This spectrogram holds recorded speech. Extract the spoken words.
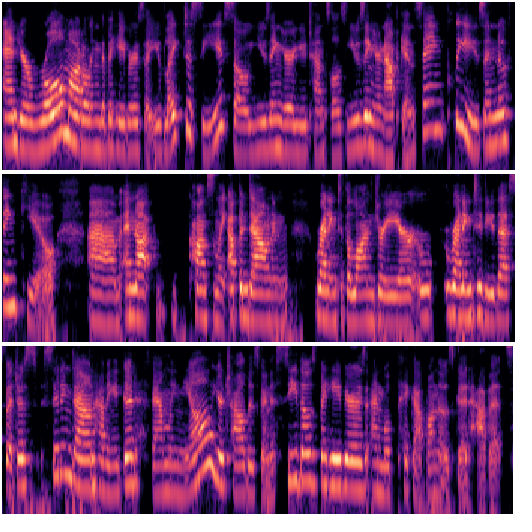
and you're role modeling the behaviors that you'd like to see, so using your utensils, using your napkins, saying please and no thank you, um, and not constantly up and down and running to the laundry or running to do this, but just sitting down, having a good family meal, your child is going to see those behaviors and will pick up on those good habits.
